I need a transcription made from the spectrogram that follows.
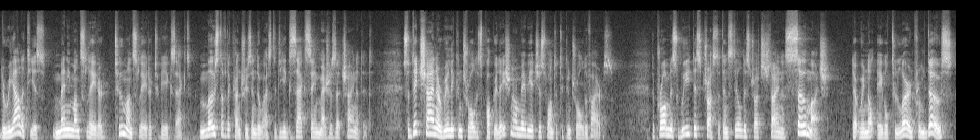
The reality is, many months later, two months later to be exact, most of the countries in the West did the exact same measures that China did. So, did China really control its population, or maybe it just wanted to control the virus? The problem is, we distrusted and still distrust China so much that we're not able to learn from those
